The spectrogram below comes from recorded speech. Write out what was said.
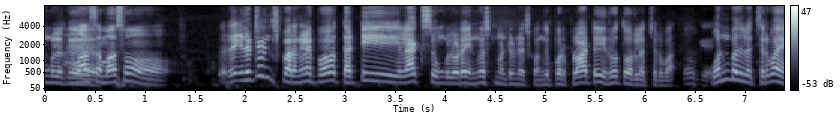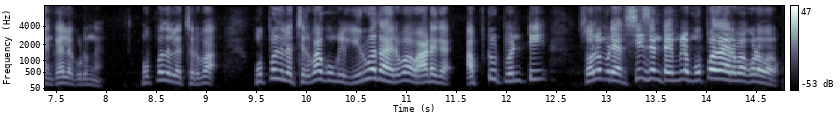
உங்களுக்கு மாசம் மாசம். ரிட்டர்ன்ஸ் பாருங்களேன். இப்போ தேர்ட்டி லேக்ஸ் உங்களோட இன்வெஸ்ட்மெண்ட்னு வச்சுக்கோங்க. இப்போ ஒரு பிளாட்டு இருபத்தோரு லட்ச ரூபா ஒன்பது லட்ச ரூபாய் என் கையில் கொடுங்க. முப்பது லட்ச ரூபா முப்பது லட்ச ரூபாய்க்கு உங்களுக்கு இருபதாயிரம் ரூபாய் வாடகை. அப் டு டுவெண்ட்டி சொல்ல முடியாது. சீசன் டைம்ல முப்பதாயிரம் ரூபாய் கூட வரும்.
